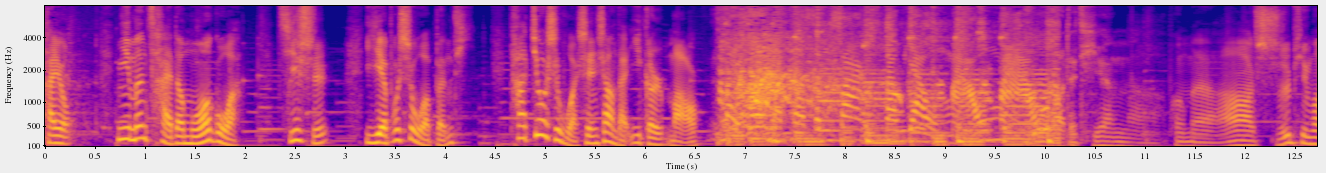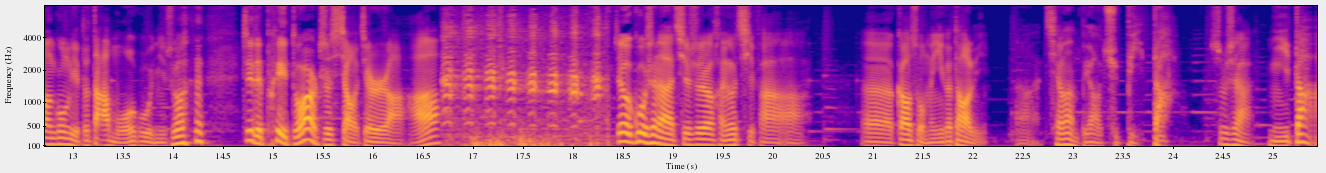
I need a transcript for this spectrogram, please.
还有，你们采的蘑菇啊，其实也不是我本体，它就是我身上的一根毛。”我的天哪！朋友们啊，十平方公里的大蘑菇，你说这得配多少只小鸡儿啊啊！这个故事呢，其实很有启发啊，呃，告诉我们一个道理啊，千万不要去比大，是不是啊？你大，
